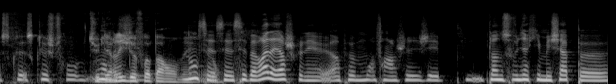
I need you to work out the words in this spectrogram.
Ce que, ce que je trouve. Tu non, les relis je deux fois par an. mais Non, c'est- pas vrai. D'ailleurs, je connais un peu moins. Enfin, j'ai- plein de souvenirs qui m'échappent euh,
